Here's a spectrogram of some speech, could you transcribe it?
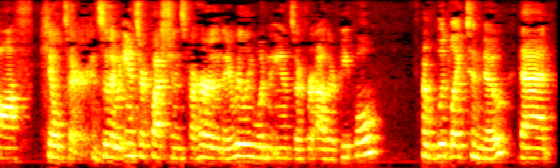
off kilter. And so they would answer questions for her that they really wouldn't answer for other people. I would like to note that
